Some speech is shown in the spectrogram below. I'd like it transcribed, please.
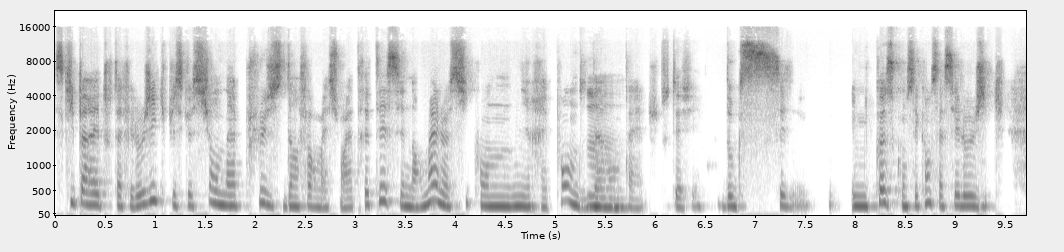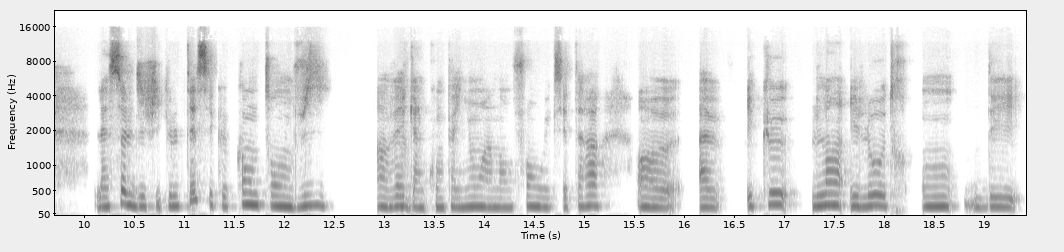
Ce qui paraît tout à fait logique, puisque si on a plus d'informations à traiter, c'est normal aussi qu'on y réponde mhm. davantage. Tout à fait. Donc c'est une cause-conséquence assez logique. La seule difficulté, c'est que quand on vit avec mmh. un compagnon, un enfant, ou etc., euh, et que l'un et l'autre ont des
